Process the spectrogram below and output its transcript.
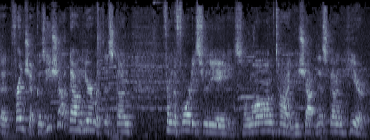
at Friendship because he shot down here with this gun from the 40s through the 80s, a long time. He shot this gun here.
